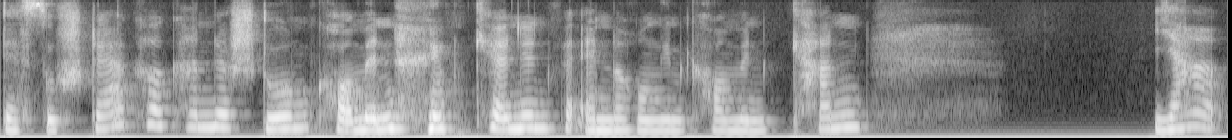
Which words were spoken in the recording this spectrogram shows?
desto stärker kann der Sturm kommen, können Veränderungen kommen, kann, ja,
